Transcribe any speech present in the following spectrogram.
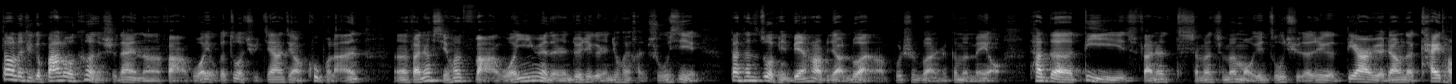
到了这个巴洛克的时代呢，法国有个作曲家叫库普兰。嗯，反正喜欢法国音乐的人对这个人就会很熟悉，但他的作品编号比较乱啊，不是乱是根本没有。他的第反正什么什么某一组曲的这个第二乐章的开头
